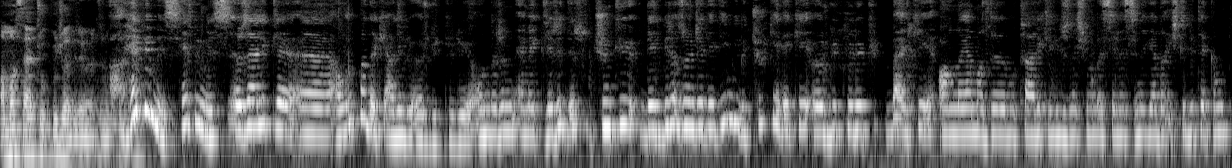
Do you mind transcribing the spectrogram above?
Ama sen çok mücadele verdin. konuda. Hepimiz, hepimiz özellikle e, Avrupa'daki Alevi örgütlülüğü onların emekleridir. Çünkü de, biraz önce dediğim gibi Türkiye'deki örgütlülük belki anlayamadığı bu tarihle yüzleşme meselesini ya da işte bir takım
